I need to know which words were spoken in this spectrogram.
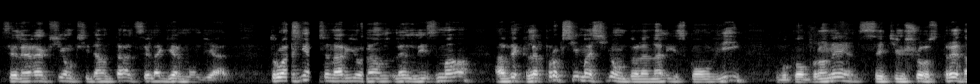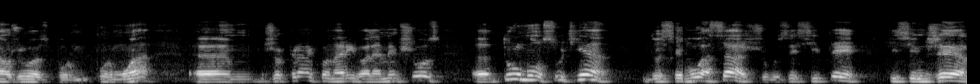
c'est la réaction occidentale, c'est la guerre mondiale. Troisième scénario, l'enlisement, avec l'approximation de l'analyse qu'on vit, vous comprenez C'est une chose très dangereuse pour, pour moi. Euh, je crains qu'on arrive à la même chose. Euh, tout mon soutien de ces voix sages, je vous ai cité Kissinger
